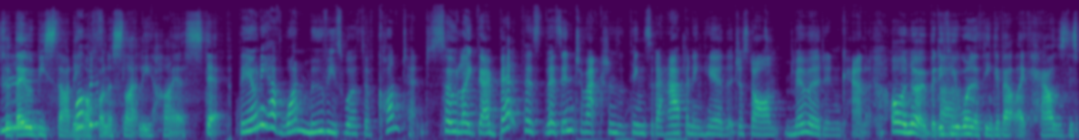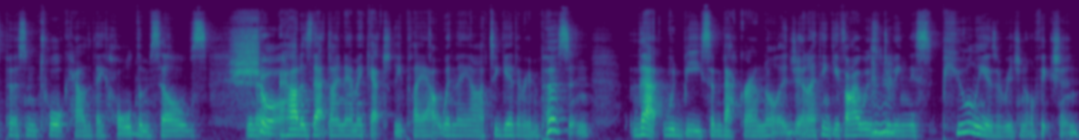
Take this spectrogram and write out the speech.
So they would be starting Well, off on a slightly higher step. They only have one movie's worth of content. So like I bet there's there's interactions and things that are happening here that just aren't mirrored in canon. Oh no, but if you want to think about like how does this person talk, how do they hold themselves, you know, Sure. how does that dynamic actually play out when they are together in person? That would be some background knowledge. And I think if I Mm-hmm. was doing this purely as original fiction,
